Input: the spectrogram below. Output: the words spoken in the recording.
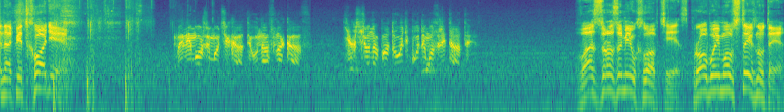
Ми на підході! Ми не можемо чекати, у нас наказ. Якщо нападуть, будемо злітати. Вас зрозумів, хлопці. Спробуємо встигнути.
